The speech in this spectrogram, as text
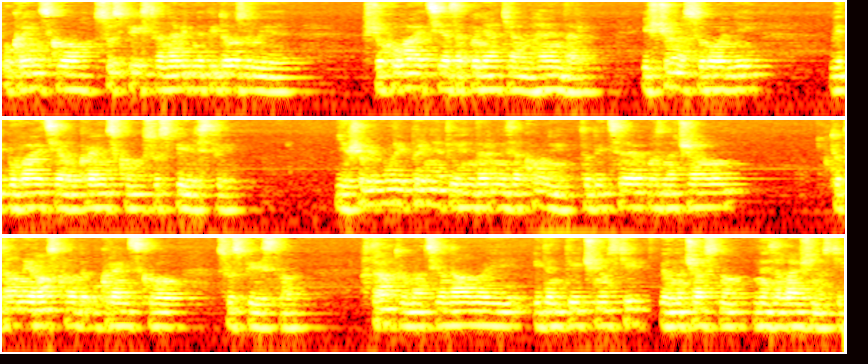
українського суспільства навіть не підозрює, що ховається за поняттям гендер і що на сьогодні відбувається в українському суспільстві. Якщо б були прийняті гендерні закони, тоді це означало тотальний розклад українського суспільства, втрату національної ідентичності і одночасно незалежності.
